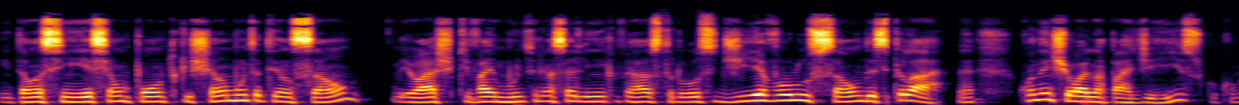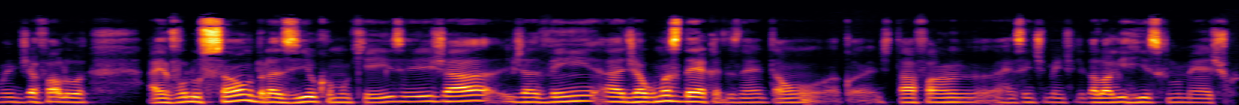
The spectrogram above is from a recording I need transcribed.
Então, assim, esse é um ponto que chama muita atenção. Eu acho que vai muito nessa linha que o Ferraz trouxe de evolução desse pilar. Né? Quando a gente olha na parte de risco, como a gente já falou, a evolução no Brasil como case já, já vem ah, de algumas décadas. Né? Então, a gente estava falando recentemente da Log Risco no México.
